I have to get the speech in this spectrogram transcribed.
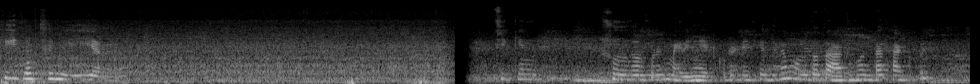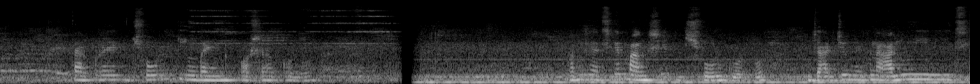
কি করছে নিজেই জানে চিকেন সুন্দর করে ম্যারিনেট করে রেখে দিলাম অন্তত আধ ঘণ্টা থাকবে। তারপরে ঝোল কিংবা এমনি কষা করব। আমি আজকে মাংসের ঝোল করব। যার জন্য এখানে আলু নিয়ে নিয়েছি,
